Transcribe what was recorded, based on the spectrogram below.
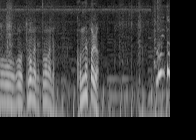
오, 오, 도망간다, 도망간다. 겁나 빨라. 로이다.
